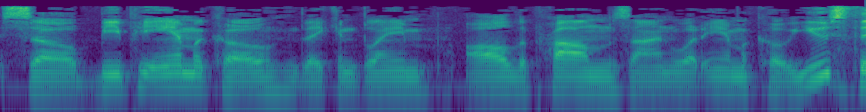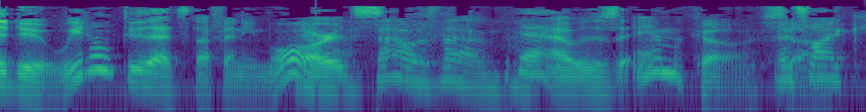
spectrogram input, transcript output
So BP Amoco, they can blame all the problems on what Amoco used to do. We don't do that stuff anymore. Yeah, it's that was them. yeah, it was Amoco. So. It's like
